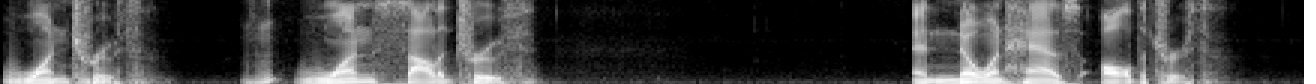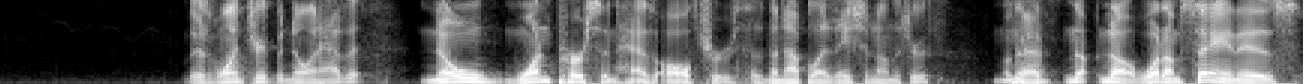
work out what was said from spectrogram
one truth, Mhm. one solid truth, and no one has all the truth. There's one truth, but no one has it. No one person has all truth. There's monopolization on the truth. Okay. No, no. What I'm saying is,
